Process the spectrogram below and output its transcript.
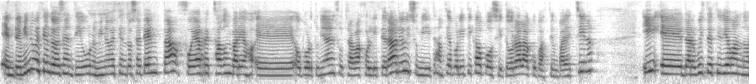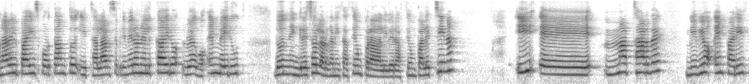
entre 1961 y 1970 fue arrestado en varias eh, oportunidades en sus trabajos literarios y su militancia política opositora a la ocupación palestina. Y eh, Darwish decidió abandonar el país, por tanto, e instalarse primero en el Cairo, luego en Beirut, donde ingresó en la Organización para la Liberación Palestina. Y eh, más tarde vivió en París,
